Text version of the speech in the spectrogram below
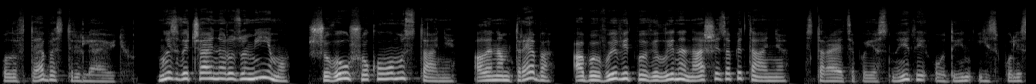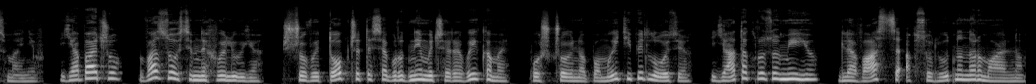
коли в тебе стріляють. Ми, звичайно, розуміємо, що ви у шоковому стані, але нам треба, аби ви відповіли на наші запитання, старається пояснити один із полісменів. Я бачу, вас зовсім не хвилює, що ви топчетеся брудними черевиками по щойно помитій підлозі. Я так розумію, для вас це абсолютно нормально.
